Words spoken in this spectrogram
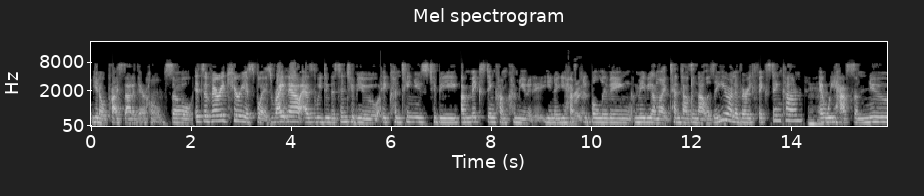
you know, priced out of their homes. So it's a very curious place. Right now, as we do this interview, it continues to be a mixed income community. You know, you have right. people living maybe on like $10,000 a year on a very fixed income. Mm-hmm. And we have some new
